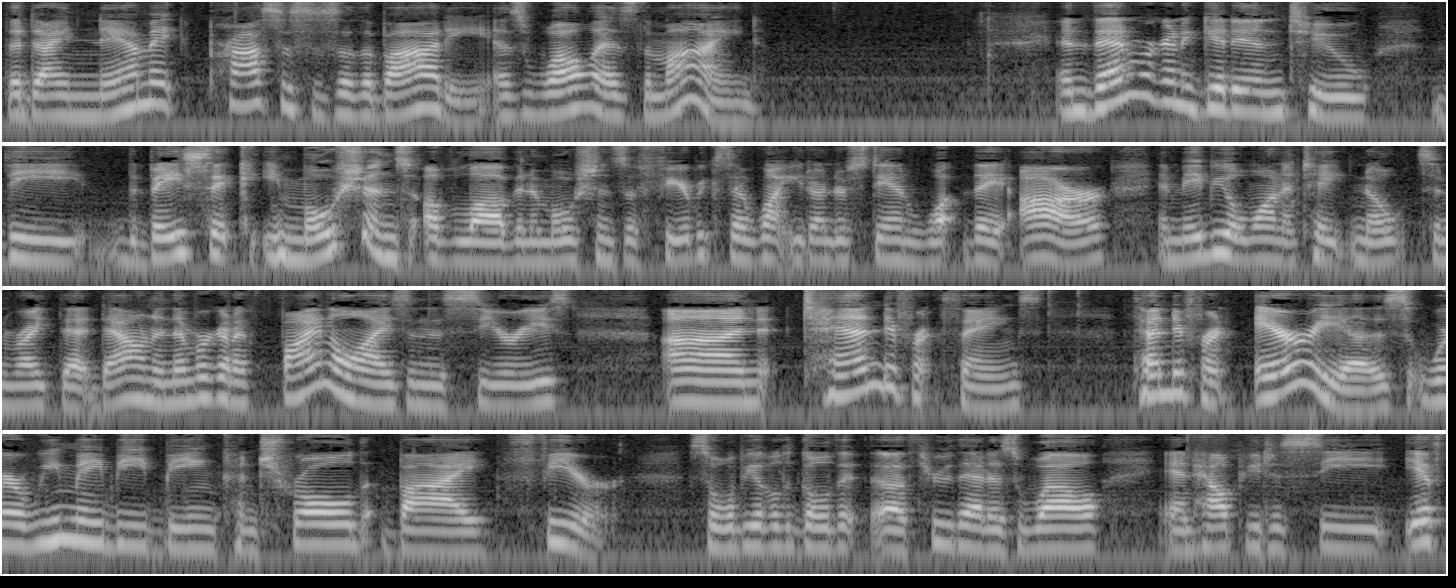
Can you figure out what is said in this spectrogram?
the dynamic processes of the body as well as the mind. And then we're going to get into the the basic emotions of love and emotions of fear because I want you to understand what they are and maybe you'll want to take notes and write that down and then we're going to finalize in this series on 10 different things 10 different areas where we may be being controlled by fear. So we'll be able to go th- uh, through that as well and help you to see if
